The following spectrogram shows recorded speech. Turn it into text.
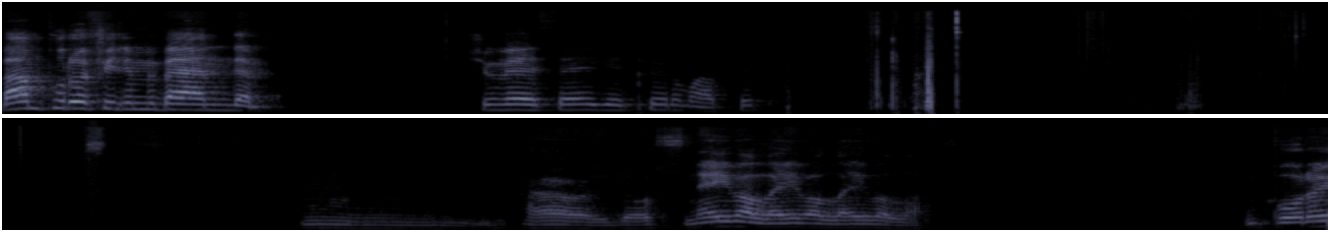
Ben profilimi beğendim. Şimdi VS'ye geçiyorum artık. Hmm, ha öyle olsun. Eyvallah eyvallah eyvallah. Bora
